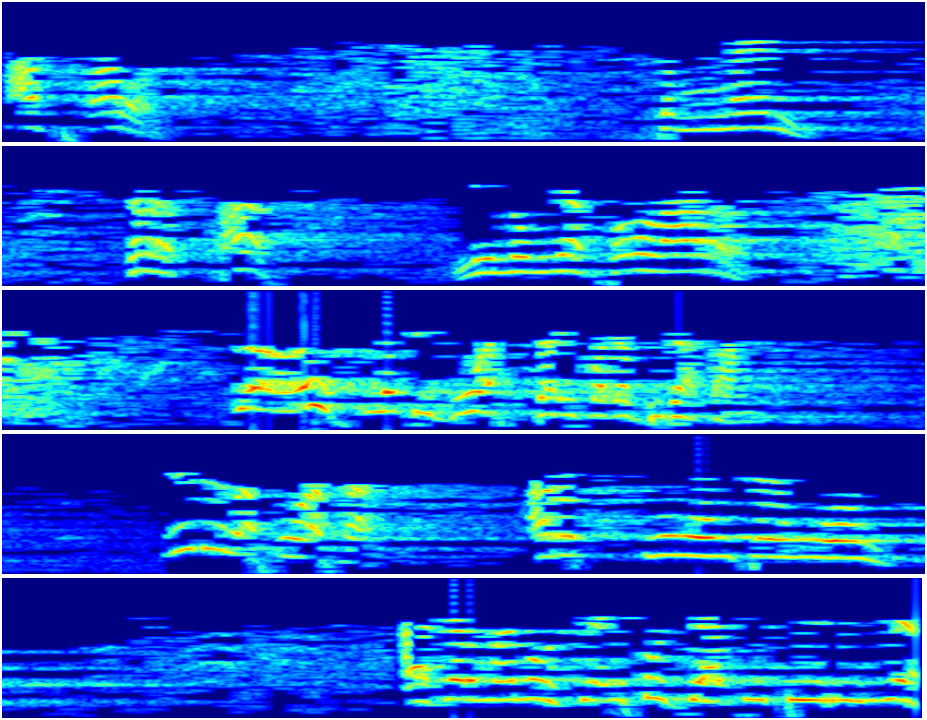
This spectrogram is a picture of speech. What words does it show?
aspal, semen, kertas, minumnya solar, jauh lebih buat daripada binatang. Inilah puasa. Arab wong wong agar manusia itu jati dirinya,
